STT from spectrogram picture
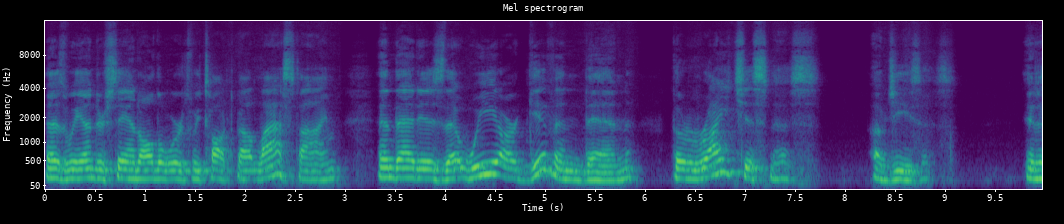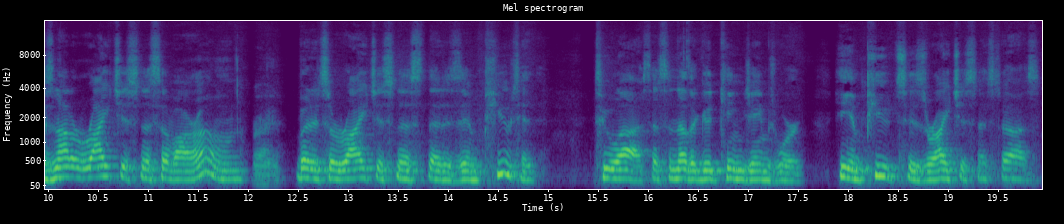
as we understand all the words we talked about last time, and that is that we are given then the righteousness of Jesus. It is not a righteousness of our own, Right. but it's a righteousness that is imputed to us. That's another good King James word. He imputes his righteousness to us.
